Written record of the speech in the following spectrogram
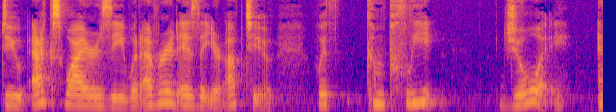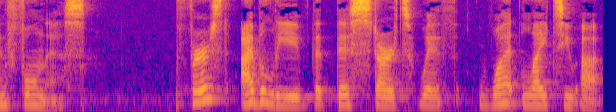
do X, Y, or Z, whatever it is that you're up to, with complete joy and fullness. First, I believe that this starts with what lights you up?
